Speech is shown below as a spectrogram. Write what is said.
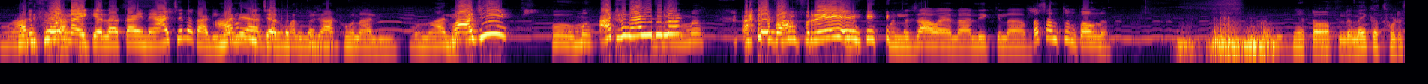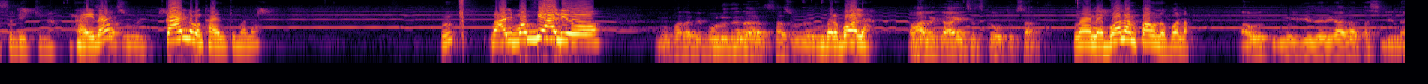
मग म्हणजे फोन नाही केला काय नाही. अचानक आली म्हणून आली अगं, विचारलं मला तुझी. आठवण आली म्हणून आली. माझी? हो मग. आठवण आली तुला? मग. अरे बापरे. म्हणलं जावायला लेकीला बसा ना तुम्ही पाहुणं. भेटावं आपलं नाही का थोडस लेकीला? आहे ना? सासूबाई. काय आणलं मग खायला तुम्हाला? हं? माझी मम्मी आली हो. मग मला बी बोलू दे ना सासू बरं बोला. आलं की आईच कौतुक सांग नाही नाही बोला ना पाहुणं बोला. अहो ती मुलगी जरी अनाथ असली ना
